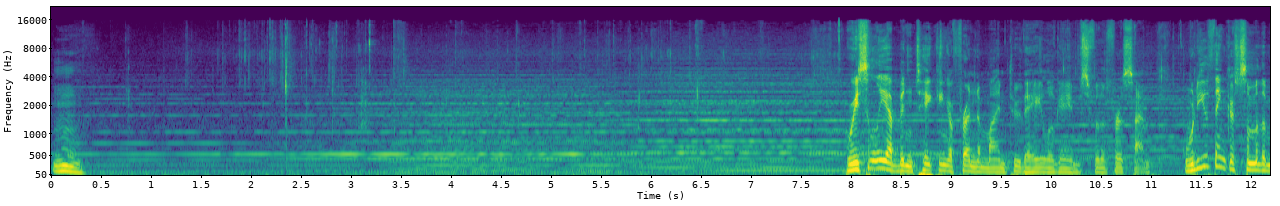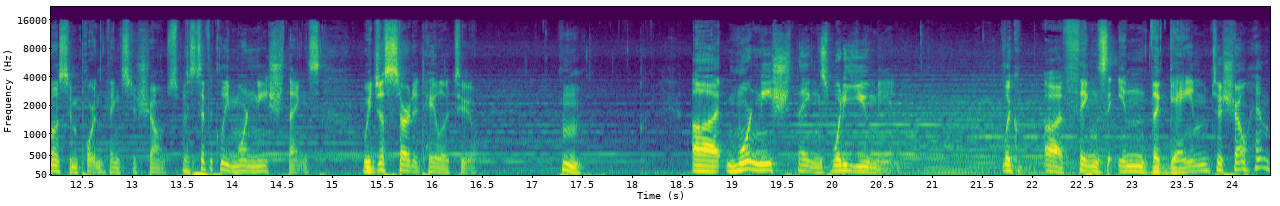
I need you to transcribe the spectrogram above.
Hmm. Recently, I've been taking a friend of mine through the Halo games for the first time. What do you think are some of the most important things to show him? Specifically, more niche things. We just started Halo 2. Hmm. Uh, more niche things. What do you mean? Like, uh, things in the game to show him?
